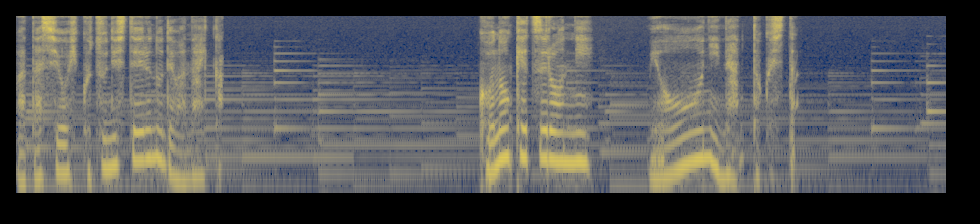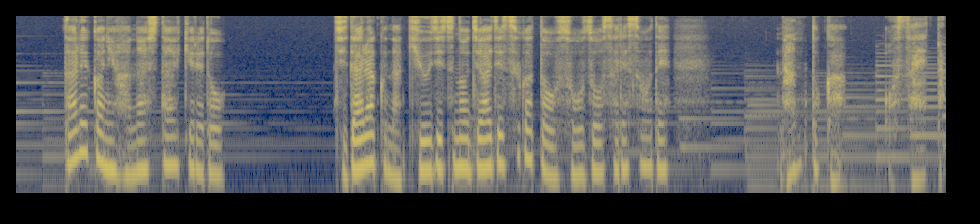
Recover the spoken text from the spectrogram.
私を卑屈にしているのではないか。この結論に妙に納得した。誰かに話したいけれど自堕落な休日のジャージ姿を想像されそうでなんとか抑えた。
